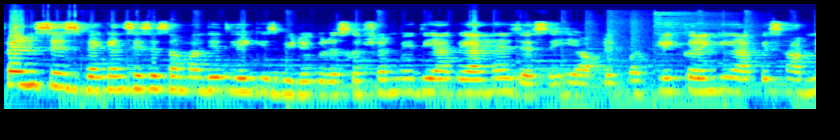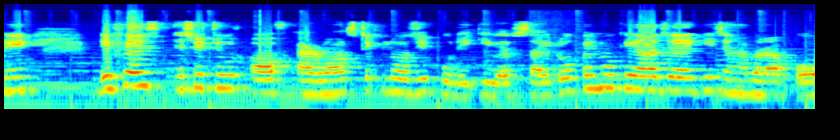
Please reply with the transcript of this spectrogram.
फ्रेंड्स इस वैकेंसी से संबंधित लिंक इस वीडियो के डिस्क्रिप्शन में दिया गया है। जैसे ही आप लिंक पर क्लिक करेंगे, आपके सामने defence institute of advance technology Pune की वेबसाइट ओपन होकर आ जाएगी, जहाँ पर आपको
